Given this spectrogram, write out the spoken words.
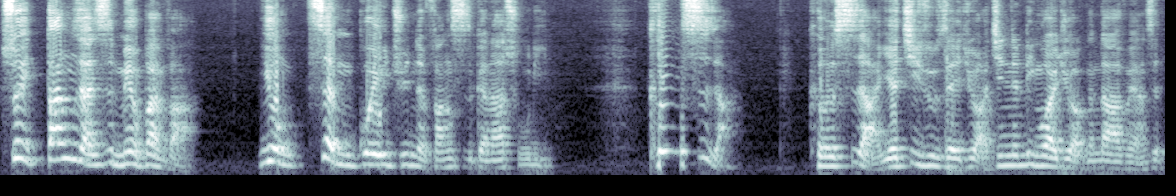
所以当然是没有办法用正规军的方式跟他处理。可是啊，可是啊，也记住这一句话。今天另外一句话跟大家分享是：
